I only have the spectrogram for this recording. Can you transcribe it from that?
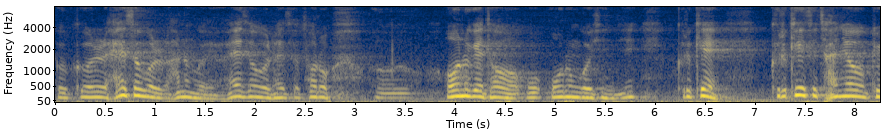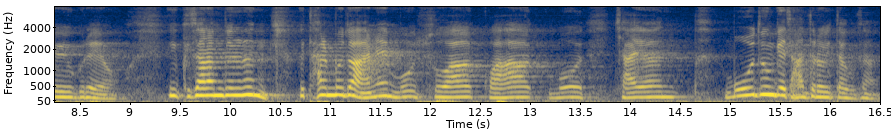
그걸 해석을 하는 거예요. 해석을 해서 서로 어, 느 게 더 옳은 것인지 그렇게 그렇게 해서 자녀 교육을 해요. 그 사람들은 그 탈무드 안에 뭐 수학, 과학, 뭐 자연 모든 게 다 들어있다고 생각해.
